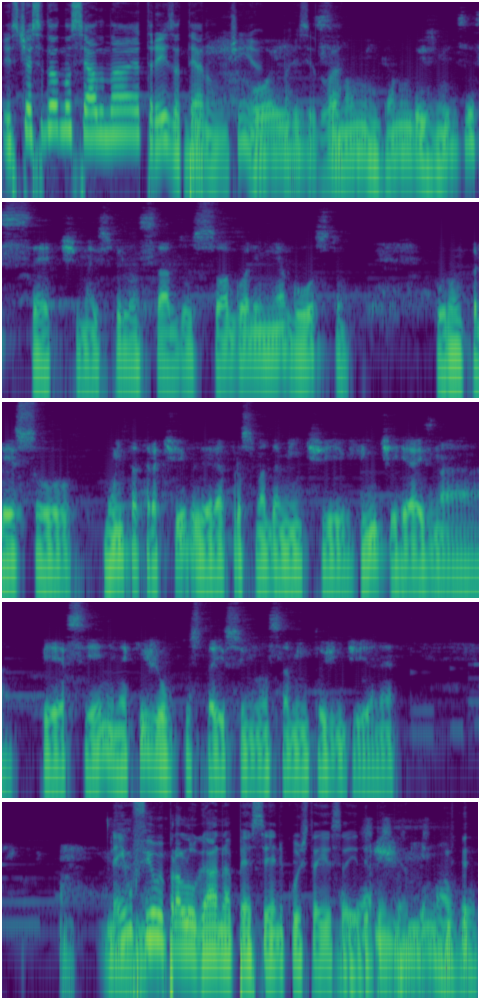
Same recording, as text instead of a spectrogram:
Esse tinha sido anunciado na E3 até, não tinha? foi, Parecido se lá? eu não me engano, em 2017, mas foi lançado só agora em agosto, por um preço muito atrativo, ele era aproximadamente 20 reais na PSN, né? Que jogo custa isso em lançamento hoje em dia, né? Nem um filme pra alugar na PSN custa isso aí, Eu dependendo. que não, viu?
